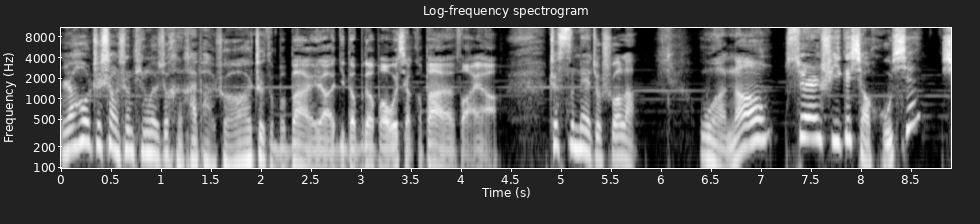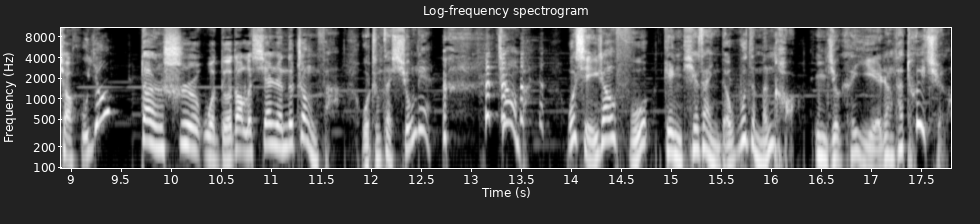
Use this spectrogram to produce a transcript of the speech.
然后这上升听了就很害怕，说啊，这怎么办呀？你能不能帮我想个办法呀？这四妹就说了，我呢虽然是一个小狐仙、小狐妖，但是我得到了仙人的正法，我正在修炼。这样吧，我写一张符给你贴在你的屋子门口，你就可以让他退去了。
